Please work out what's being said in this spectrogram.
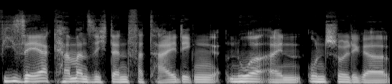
wie sehr kann man sich denn verteidigen, nur ein unschuldiger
